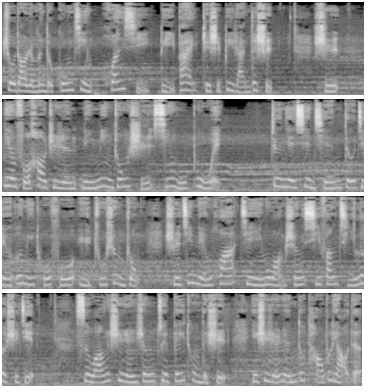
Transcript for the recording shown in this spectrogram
受到人们的恭敬、欢喜、礼拜，这是必然的事。”十，念佛号之人，临命终时心无怖畏，正念现前得见阿弥陀佛与诸圣众，持金莲花，接引往生西方极乐世界。死亡是人生最悲痛的事，也是人人都逃不了的。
